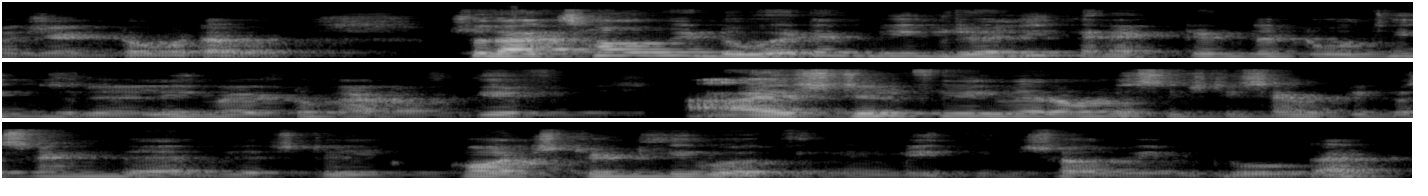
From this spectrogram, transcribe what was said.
magento whatever. So that's how we do it and we've really connected the two things really well to kind of give i still feel we're only 60 70% there. We're still constantly working and making sure we improve that.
